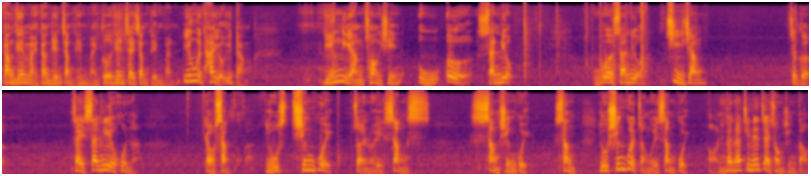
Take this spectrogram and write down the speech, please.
当天买当天涨停板，隔天再涨停板，因为它有一档羚羊创新五二三六五二三六即将这个在三月份呢要上由新贵转为上市上新贵上由新贵转为上贵哦，你看它今天再创新高。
